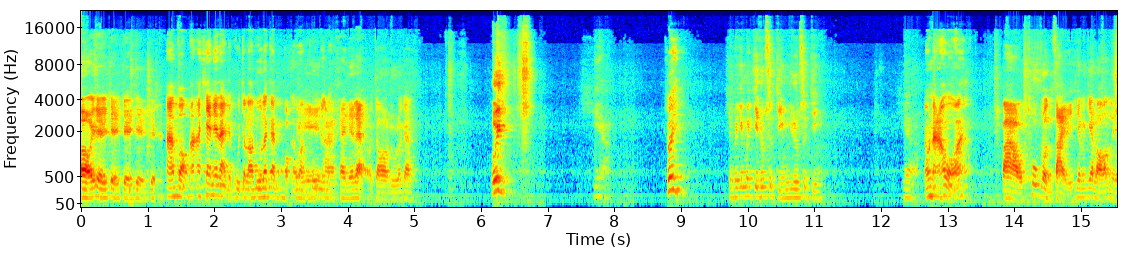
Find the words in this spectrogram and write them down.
อ๋อโอเคโอเคโอเคโอเคโอเคๆอะบอกอะแค่นี้แหละเดี๋ยวกูจะรอดูแล้วกันโอระหว่างเคพวกนี้อะนะแค่นี้แหละเราจะรอดูแล้วกันเฮ้ยเฮียเฮ้ยเมื่อกี้เมื่อกี้รู้สึกจริงเมื่อกี้รู้สึกจริงเฮียหนาวหนาวๆเหรอวะเปล่าทูบหล่นใส่เฮียเมื่อกี้ร้อนเลย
